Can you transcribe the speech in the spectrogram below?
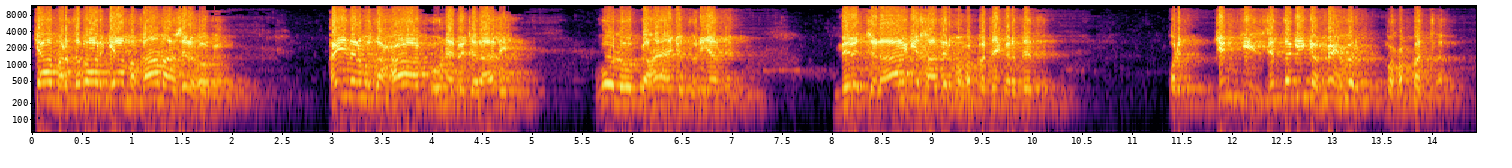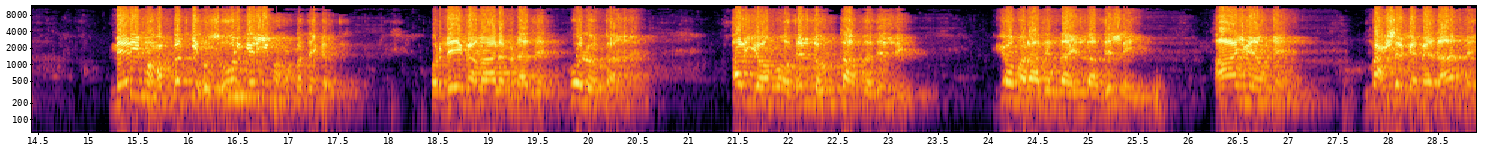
کیا مرتبہ اور کیا مقام حاصل ہوگا؟ این المتحق پونے پہ جلالی وہ لوگ کہاں ہیں جو دنیا میں میرے جلال کی خاطر محبتیں کرتے تھے اور جن کی زندگی کا محور محبت تھا۔ میری محبت کے حصول کے لیے محبتیں کرتے۔ اور نیک امال اپناتے۔ وہ لوگ کہاں ہیں؟ الوم دل تحت دلی یوم راد اللہ اللہ دلی آج میں ہم نے محشر کے میدان میں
